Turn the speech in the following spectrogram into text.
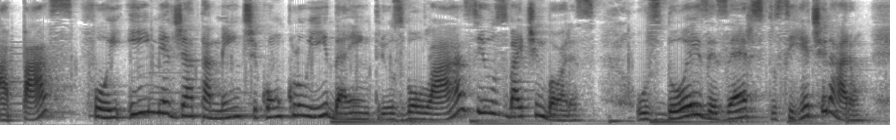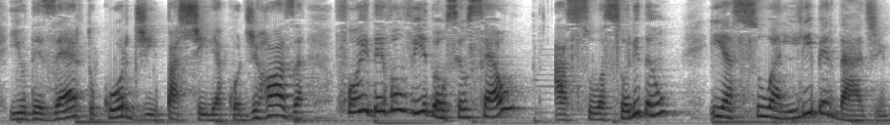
A paz foi imediatamente concluída entre os Volás e os Vaitimboras. Os dois exércitos se retiraram e o deserto cor de pastilha cor-de-rosa foi devolvido ao seu céu, à sua solidão e à sua liberdade.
